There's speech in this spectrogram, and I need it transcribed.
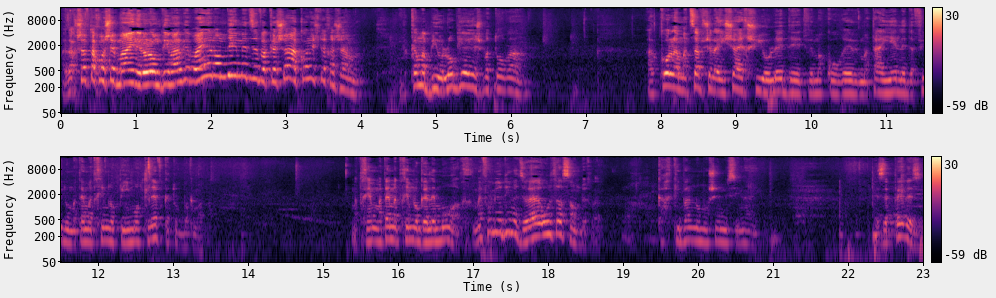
אז עכשיו אתה חושב, מה הנה, לא לומדים אלגברה? הנה לומדים את זה, בבקשה, הכל יש לך שם. וכמה ביולוגיה יש בתורה. על כל המצב של האישה, איך שהיא יולדת, ומה קורה, ומתי הילד אפילו, מתי מתחילים לו פעימות לב, כתוב בגמרא. מתי, מתי מתחילים לו גלי מוח? מאיפה הם יודעים את זה? לא היה אולטרסאונד בכלל. כך קיבלנו משה מסיני. איזה פלא זה.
